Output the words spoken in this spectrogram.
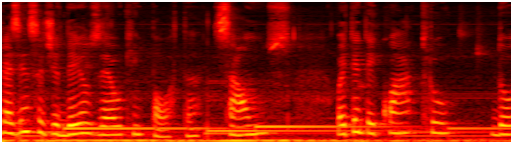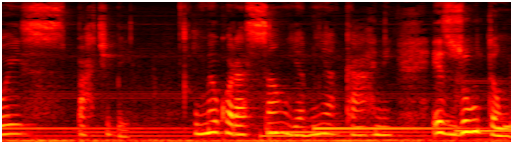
presença de Deus é o que importa. Salmos 84, 2, parte B. O meu coração e a minha carne exultam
